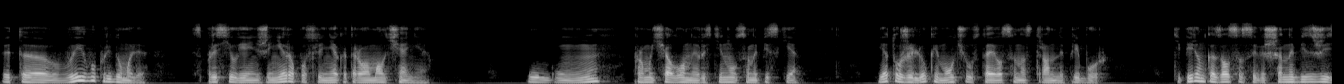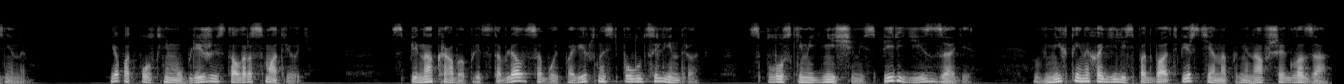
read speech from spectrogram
«Это вы его придумали?» – спросил я инженера после некоторого молчания. «Угу», – промычал он и растянулся на песке. Я тоже лег и молча уставился на странный прибор. Теперь он казался совершенно безжизненным. Я подполз к нему ближе и стал рассматривать. Спина краба представляла собой поверхность полуцилиндра с плоскими днищами спереди и сзади. В них-то и находились по два отверстия, напоминавшие глаза.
